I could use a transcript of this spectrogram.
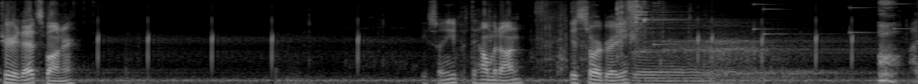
Trigger that spawner. Okay, so I need to put the helmet on. Get sword ready. Oh, I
